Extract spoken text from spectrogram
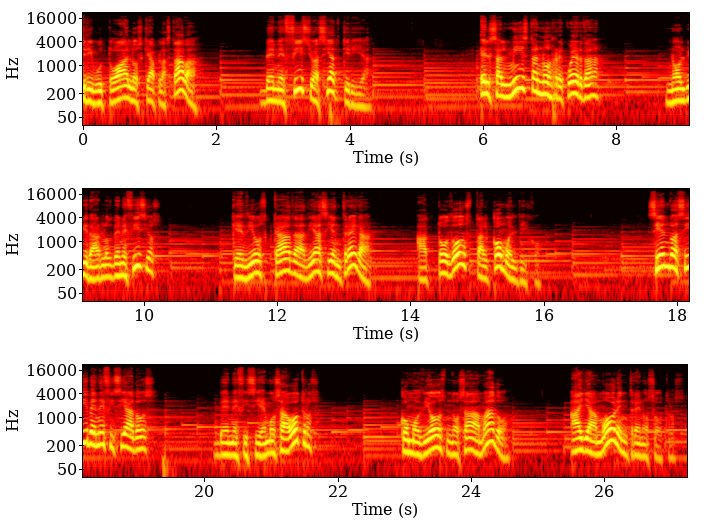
tributó a los que aplastaba, beneficio así adquiría. El salmista nos recuerda no olvidar los beneficios que Dios cada día sí entrega a todos tal como Él dijo. Siendo así beneficiados, beneficiemos a otros. Como Dios nos ha amado, haya amor entre nosotros.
